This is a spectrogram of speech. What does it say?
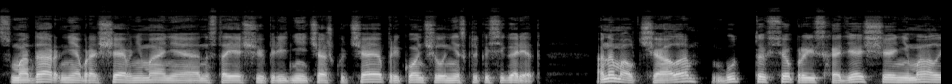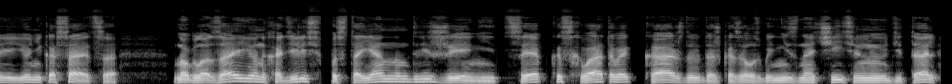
Смодар, не обращая внимания на стоящую перед ней чашку чая, прикончила несколько сигарет. Она молчала, будто все происходящее немало ее не касается, но глаза ее находились в постоянном движении, цепко схватывая каждую, даже, казалось бы, незначительную деталь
